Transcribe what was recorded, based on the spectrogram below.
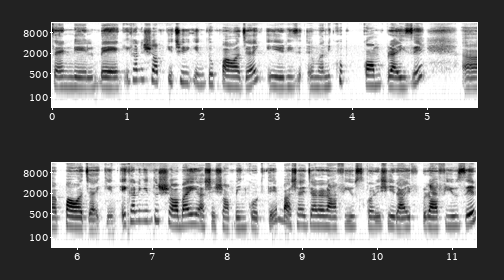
স্যান্ডেল, ব্যাগ, এখানে সব কিছুই কিন্তু পাওয়া যায়। এ মানে খুব কম প্রাইসে পাওয়া যায় কি এখানে কিন্তু সবাই আসে শপিং করতে। বাসায় যারা রাফ ইউজ করে সেই রাফ রাফ ইউজের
